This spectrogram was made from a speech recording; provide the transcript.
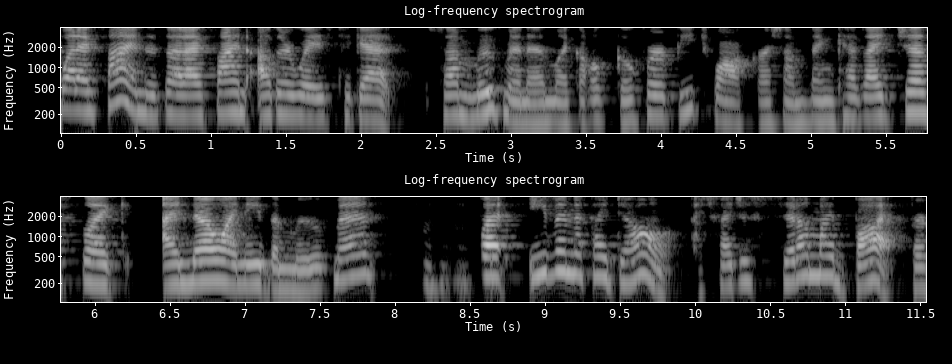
what I find is that I find other ways to get some movement in. Like I'll go for a beach walk or something because I just like I know I need the movement. Mhm. But even if I don't, if I just sit on my butt for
